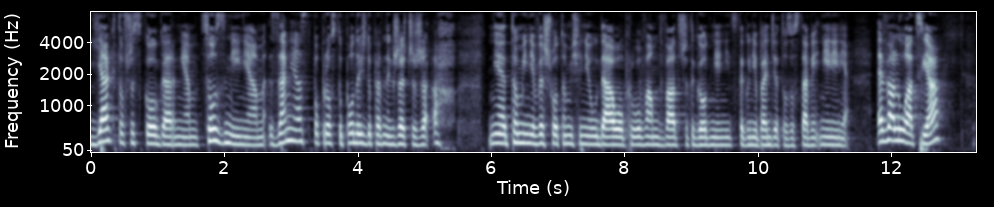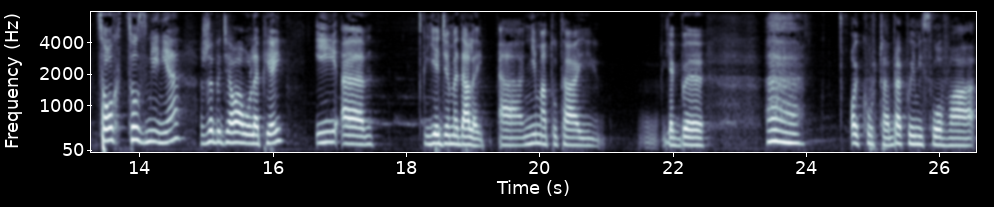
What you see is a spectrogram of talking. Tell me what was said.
jak to wszystko ogarniam, co zmieniam, zamiast po prostu podejść do pewnych rzeczy, że ach, nie, to mi nie wyszło, to mi się nie udało, próbowałam dwa, trzy tygodnie, nic z tego nie będzie, to zostawię. Nie, nie, nie. Ewaluacja, co, co zmienię, żeby działało lepiej i. E, jedziemy dalej. Nie ma tutaj jakby. E, oj kurczę, brakuje mi słowa,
